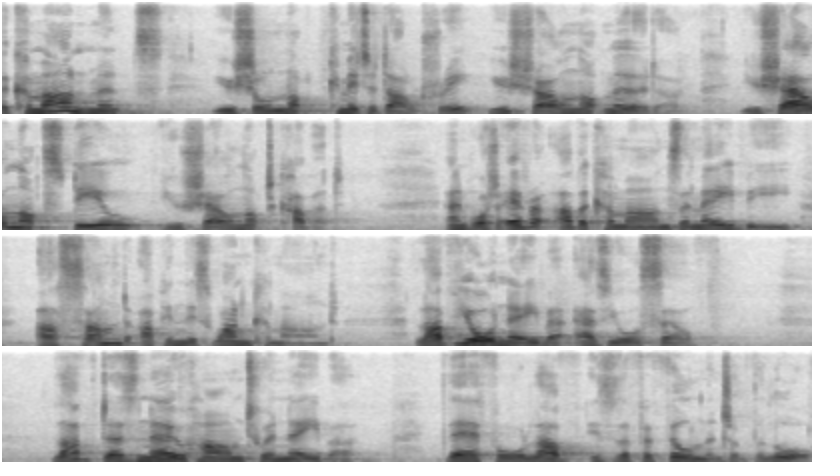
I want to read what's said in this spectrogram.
The commandments you shall not commit adultery, you shall not murder, you shall not steal, you shall not covet. And whatever other commands there may be are summed up in this one command love your neighbour as yourself. Love does no harm to a neighbour, therefore, love is the fulfilment of the law.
